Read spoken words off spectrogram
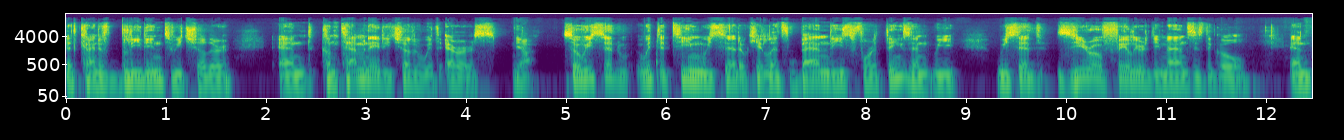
that kind of bleed into each other and contaminate each other with errors. Yeah. So we said with the team, we said, okay, let's ban these four things, and we we said zero failure demands is the goal, and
